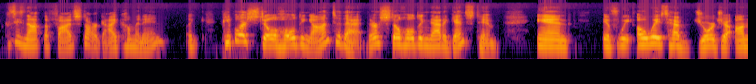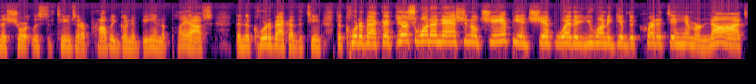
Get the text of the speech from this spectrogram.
Because he's not the five star guy coming in. Like people are still holding on to that. They're still holding that against him, and if we always have Georgia on the short list of teams that are probably going to be in the playoffs, then the quarterback of the team, the quarterback that just won a national championship, whether you want to give the credit to him or not,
